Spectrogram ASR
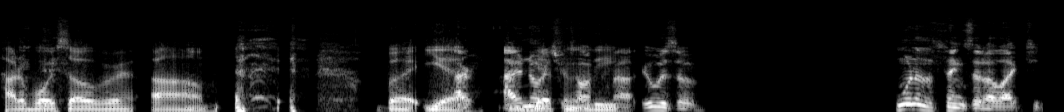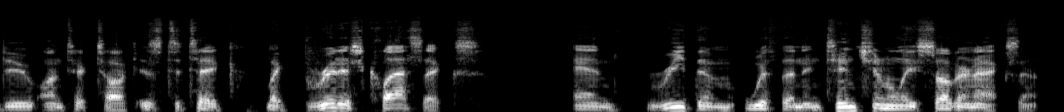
how to voiceover. Um, but yeah, I, I know what you're talking about. It was a one of the things that I like to do on TikTok is to take like British classics and read them with an intentionally Southern accent.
